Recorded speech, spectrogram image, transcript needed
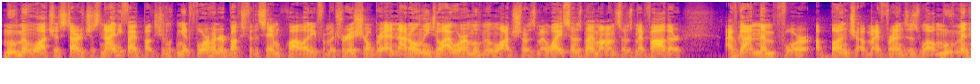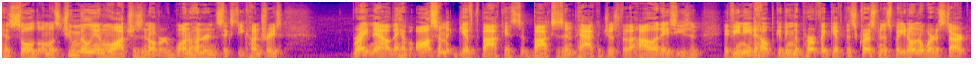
Movement watches start at just 95 bucks. You're looking at 400 bucks for the same quality from a traditional brand. Not only do I wear a Movement watch, so does my wife, so does my mom, so does my father. I've gotten them for a bunch of my friends as well. Movement has sold almost 2 million watches in over 160 countries. Right now, they have awesome gift boxes and packages for the holiday season. If you need help giving the perfect gift this Christmas, but you don't know where to start,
